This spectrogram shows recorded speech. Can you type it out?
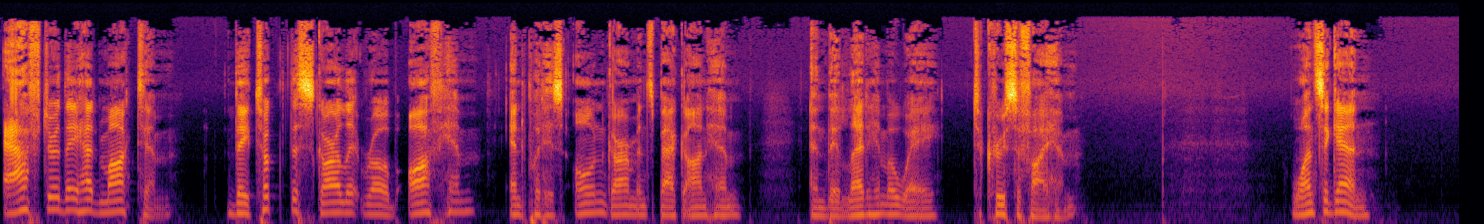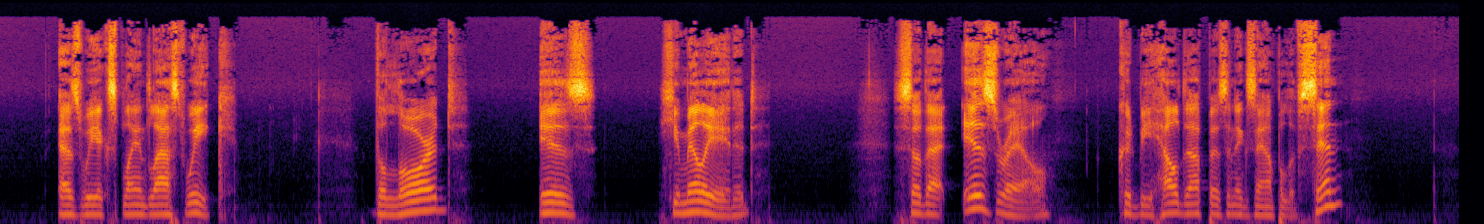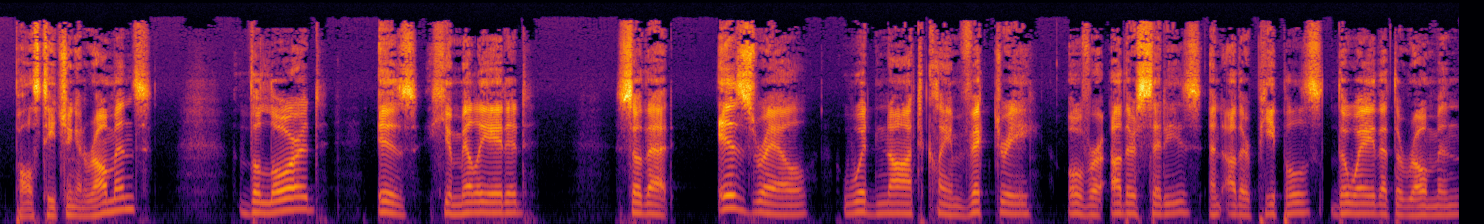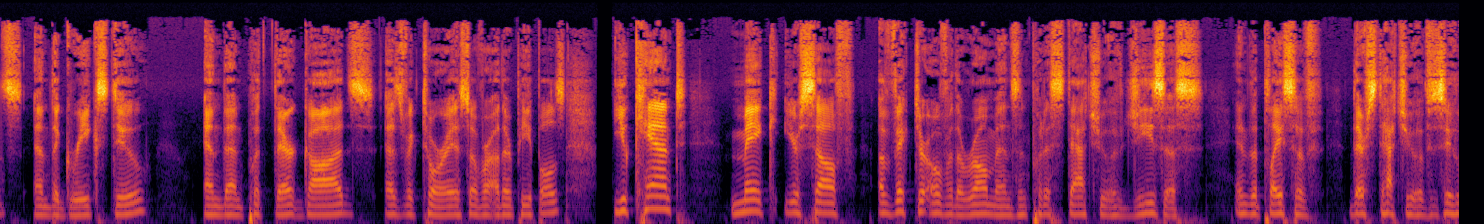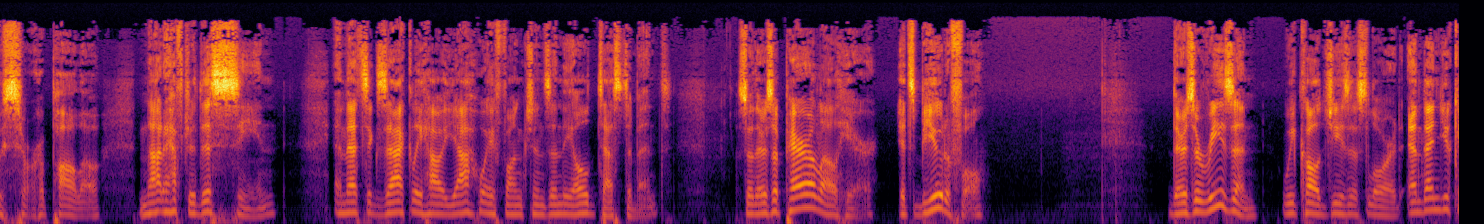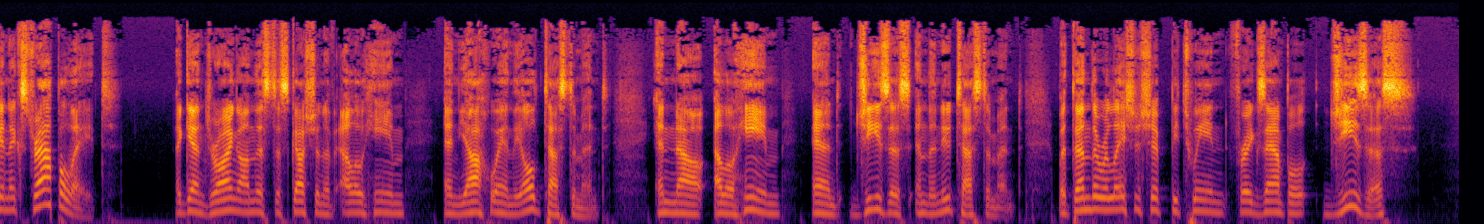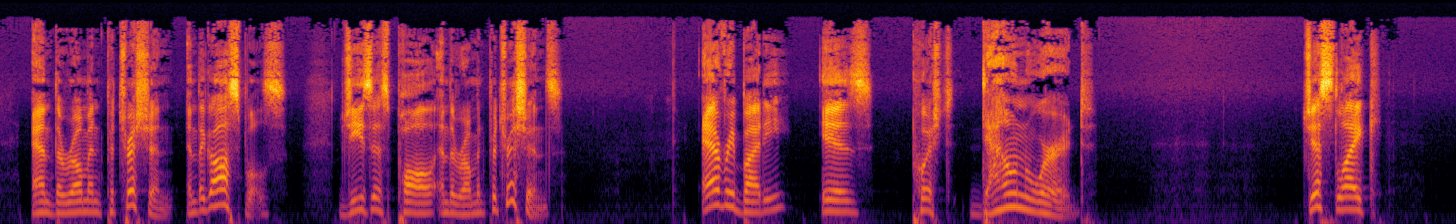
After they had mocked him, they took the scarlet robe off him and put his own garments back on him, and they led him away to crucify him. Once again, as we explained last week, the Lord is humiliated so that Israel could be held up as an example of sin. Paul's teaching in Romans. The Lord is humiliated so that Israel would not claim victory over other cities and other peoples the way that the Romans and the Greeks do, and then put their gods as victorious over other peoples. You can't make yourself a victor over the Romans and put a statue of Jesus in the place of their statue of Zeus or Apollo. Not after this scene. And that's exactly how Yahweh functions in the Old Testament. So there's a parallel here. It's beautiful. There's a reason we call Jesus Lord. And then you can extrapolate. Again, drawing on this discussion of Elohim and Yahweh in the Old Testament, and now Elohim and Jesus in the New Testament. But then the relationship between, for example, Jesus and the Roman patrician in the Gospels. Jesus, Paul, and the Roman patricians. Everybody is pushed downward. Just like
